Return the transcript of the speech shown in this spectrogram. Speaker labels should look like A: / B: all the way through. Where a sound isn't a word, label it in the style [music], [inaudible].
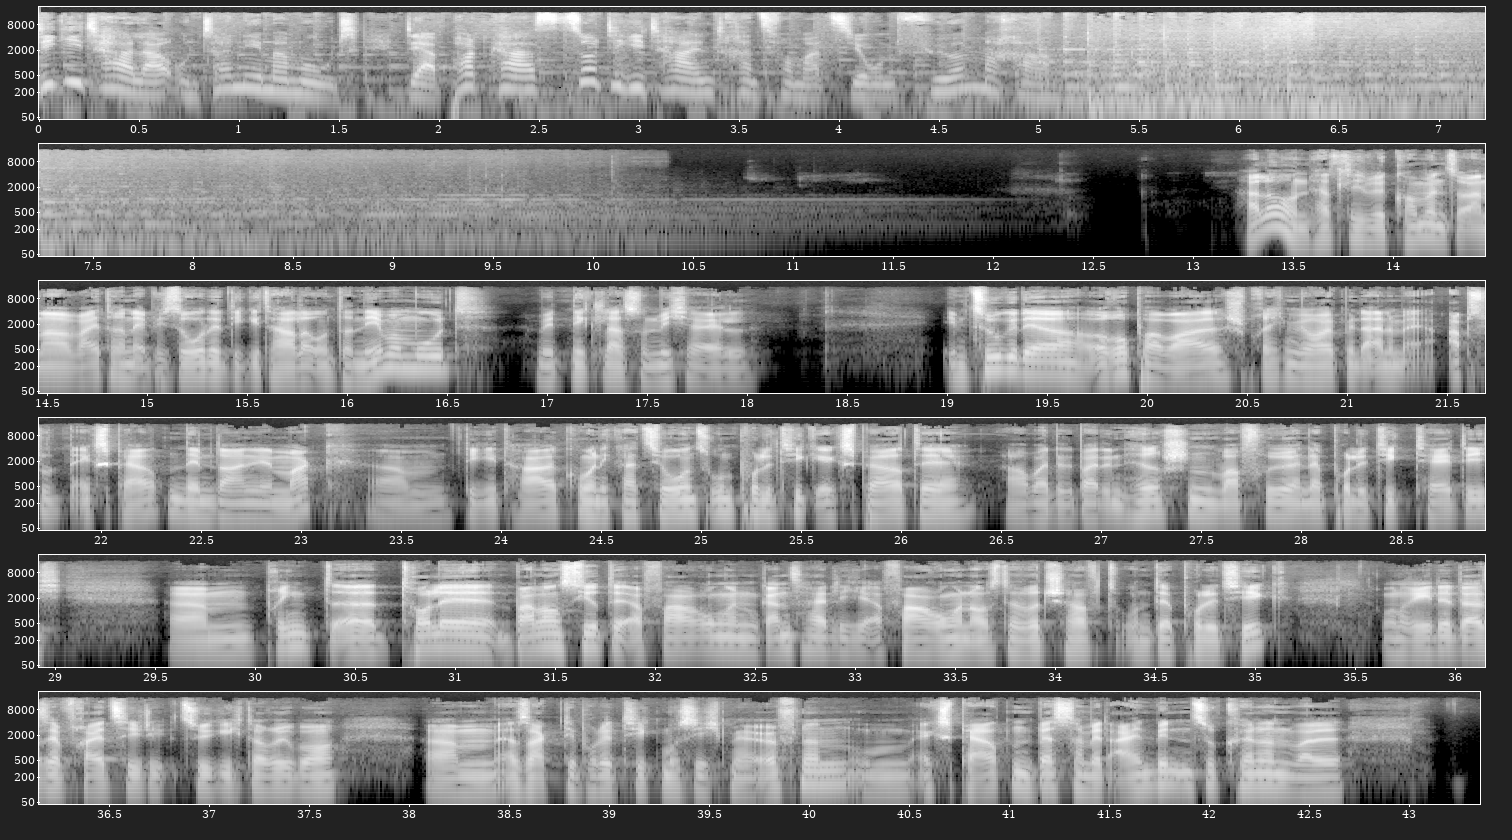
A: Digitaler Unternehmermut, der Podcast zur digitalen Transformation für Macher.
B: Hallo und herzlich willkommen zu einer weiteren Episode Digitaler Unternehmermut mit Niklas und Michael. Im Zuge der Europawahl sprechen wir heute mit einem absoluten Experten, dem Daniel Mack, ähm, Digital-, Kommunikations- und Politikexperte, arbeitet bei den Hirschen, war früher in der Politik tätig, ähm, bringt äh, tolle, balancierte Erfahrungen, ganzheitliche Erfahrungen aus der Wirtschaft und der Politik und redet da sehr freizügig darüber. Ähm, er sagt, die Politik muss sich mehr öffnen, um Experten besser mit einbinden zu können, weil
